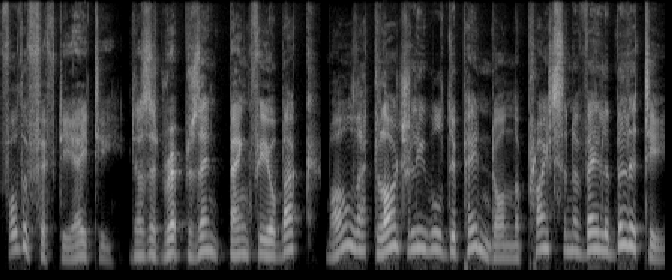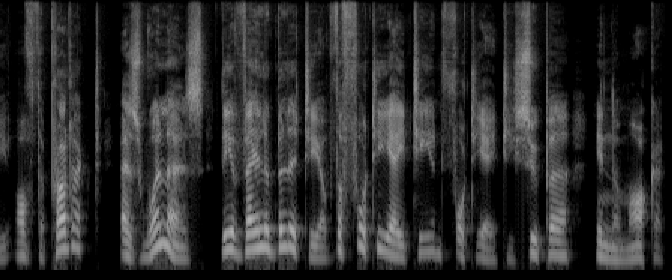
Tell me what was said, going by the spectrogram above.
for the 5080. Does it represent bang for your buck? Well, that largely will depend on the price and availability of the product as well as the availability of the 4080 and 4080 Super in the market.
